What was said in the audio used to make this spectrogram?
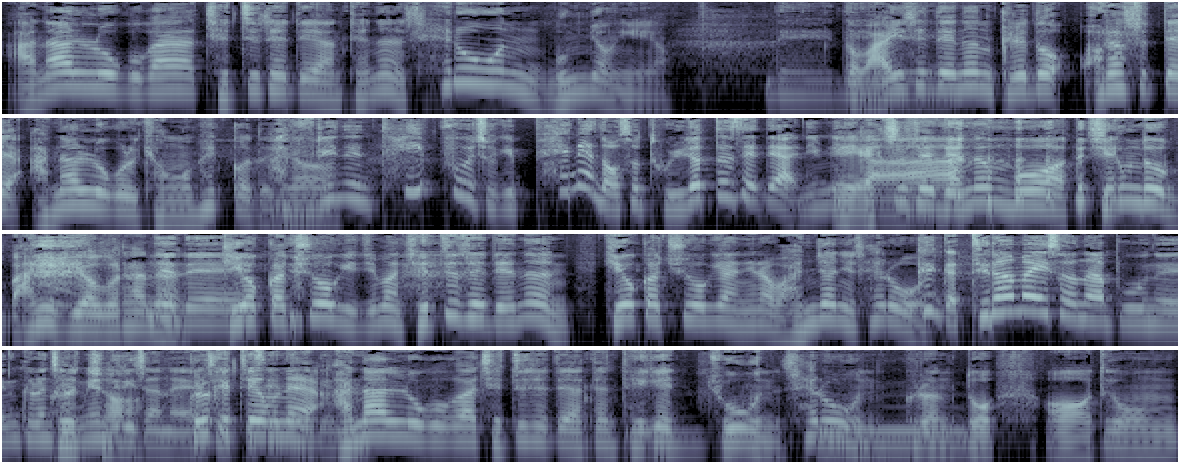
아날로그가 Z세대한테는 새로운 문명이에요. 네, 그러니까 Y 세대는 그래도 어렸을 때 아날로그를 경험했거든요. 아, 우리는 테이프 저기 펜에 넣어서 돌렸던 세대 아닙니까? 네, X 세대는 뭐 네. 지금도 많이 기억을 하는 네네. 기억과 추억이지만 Z 세대는 기억과 추억이 아니라 완전히 새로운. 그러니까 드라마에서나 보는 그런 그렇죠. 장면들이잖아요. 그렇기 때문에 아날로그가 Z 세대한테는 되게 음. 좋은 새로운 음. 그런 또 어, 어떻게 보면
